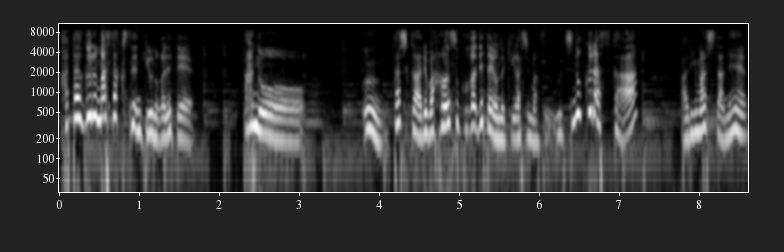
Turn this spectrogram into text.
肩車作戦っていうのが出て、あのー、うん、確かあれは反則が出たような気がします。うちのクラスか？ありましたね。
